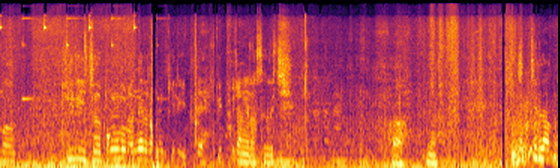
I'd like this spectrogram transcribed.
뭐 길이 저 동로로 내려가는 길이 있대. 비포장이라서 그렇지. 어, 이거 집질라고.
